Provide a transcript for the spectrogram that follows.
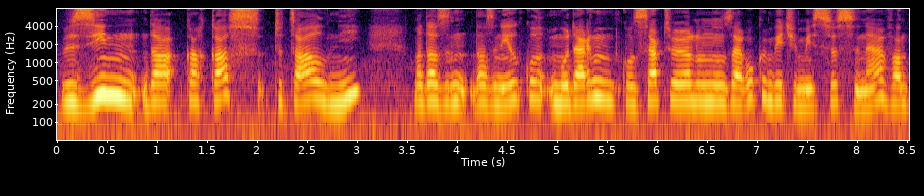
We zien dat karkas totaal niet. Maar dat is een, dat is een heel modern concept. We willen ons daar ook een beetje mee sussen. Hè? Van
